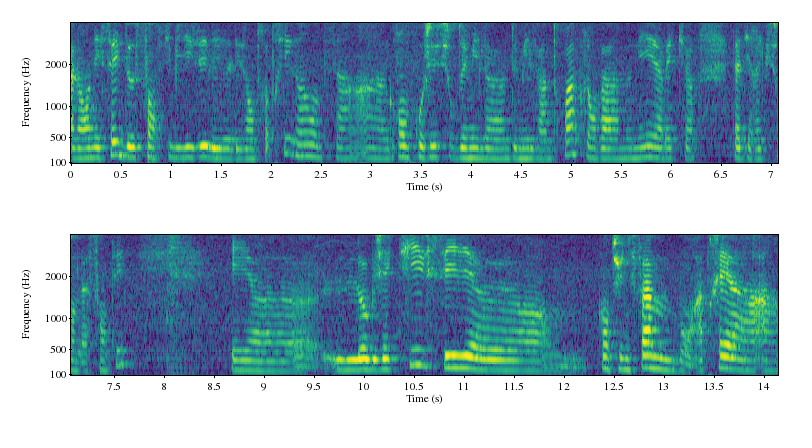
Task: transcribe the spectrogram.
Alors on essaye de sensibiliser les, entreprises. hein. C'est un, grand projet sur 2000, euh, 2023 que l'on va mener avec euh, la direction de la santé. Et euh, l'objectif, c'est quand une femme, bon, après a-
